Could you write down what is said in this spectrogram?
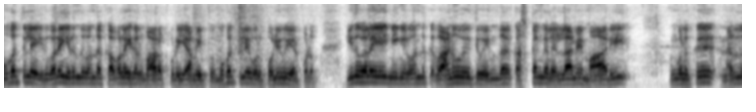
முகத்திலே இதுவரை இருந்து வந்த கவலைகள் மாறக்கூடிய அமைப்பு முகத்திலே ஒரு பொலிவு ஏற்படும். இதுவரை நீங்கள் வந்து அனுபவித்து வைந்த கஷ்டங்கள் எல்லாமே மாறி உங்களுக்கு நல்ல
